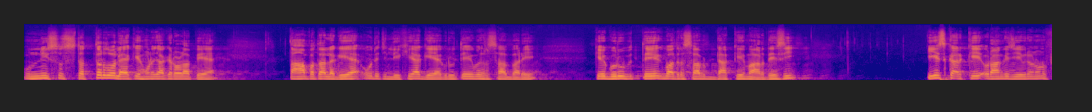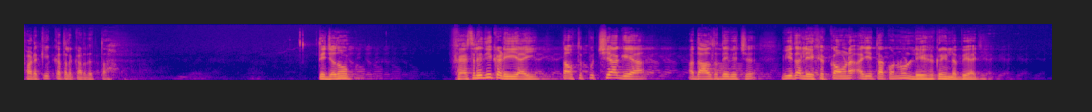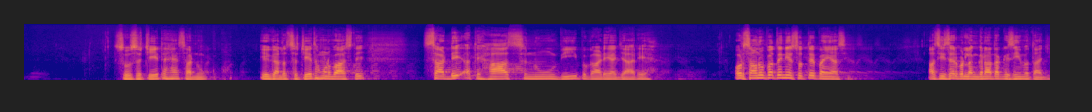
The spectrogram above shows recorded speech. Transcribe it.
1977 ਤੋਂ ਲੈ ਕੇ ਹੁਣ ਜਾ ਕੇ ਰੌਲਾ ਪਿਆ ਤਾਂ ਪਤਾ ਲੱਗਿਆ, ਉਹਦੇ ਚ ਲਿਖਿਆ ਗਿਆ ਗੁਰੂ ਤੇਗ ਬਹਾਦਰ ਸਾਹਿਬ ਬਾਰੇ ਕਿ ਗੁਰੂ ਤੇਗ ਬਹਾਦਰ ਸਾਹਿਬ ਡਾਕੇ ਮਾਰਦੇ ਸੀ। ਇਸ ਕਰਕੇ ਔਰੰਗਜ਼ੇਬ ਨੇ ਉਹਨਾਂ ਨੂੰ ਫੜ ਕੇ ਕਤਲ ਕਰ ਦਿੱਤਾ। ਤੇ ਜਦੋਂ ਫੈਸਲੇ ਦੀ ਘੜੀ ਆਈ ਤਾਂ ਉੱਥੇ ਪੁੱਛਿਆ ਗਿਆ ਅਦਾਲਤ ਦੇ ਵਿੱਚ ਵੀ ਇਹਦਾ ਲੇਖਕ ਕੌਣ ਹੈ ਅਜੇ ਤੱਕ ਉਹਨੂੰ ਲੇਖਕ ਨਹੀਂ ਲੱਭਿਆ ਜੀ। ਸੋ ਸੁਚੇਤ ਹੈ ਸਾਨੂੰ ਇਹ ਗੱਲ ਸੁਚੇਤ ਹੋਣ ਵਾਸਤੇ ਸਾਡੇ ਇਤਿਹਾਸ ਨੂੰ ਵੀ ਵਿਗਾੜਿਆ ਜਾ ਰਿਹਾ ਹੈ। ਔਰ ਸਾਨੂੰ ਪਤਾ ਹੀ ਨਹੀਂ ਸੁੱਤੇ ਪਏ ਹਾਂ ਅਸੀਂ। ਅਸੀਂ ਸਿਰਫ ਲੰਗਰਾਂ ਤੱਕ ਹੀ ਸੀਮਤ ਹਾਂ ਜੀ।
